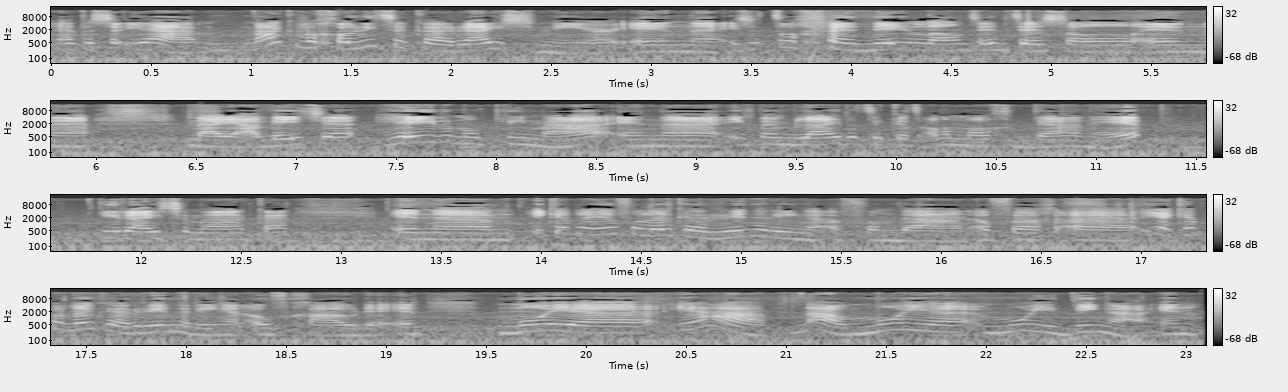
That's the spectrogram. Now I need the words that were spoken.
hebben ze, ja, maken we gewoon niet zulke reizen meer. En uh, is het toch uh, Nederland en Texel. En uh, nou ja, weet je, helemaal prima. En ik ben blij dat ik het allemaal gedaan heb, die reizen maken. En uh, ik heb er heel veel leuke herinneringen vandaan. Of uh, ja, ik heb er leuke herinneringen over gehouden. En mooie, ja, nou, mooie, mooie dingen. En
